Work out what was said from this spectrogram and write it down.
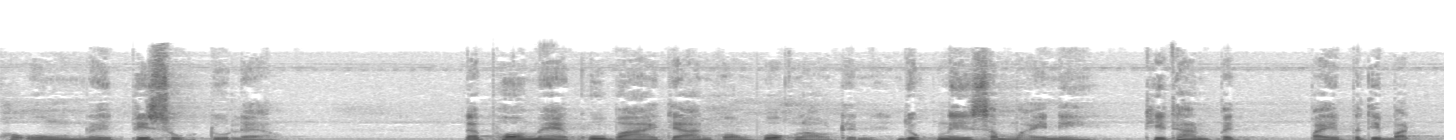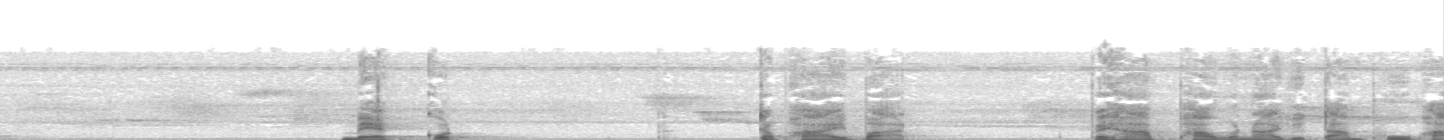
พระองค์ได้พิสูจน์ดูแล้ว และพ่อแม่ครูบาอาจารย์ของพวกเราเยุคนี้สมัยนี้ที่ท่านไปไปปฏิบัติ แบกกฎตะพายบาท ไปหาภาวนาอยู่ตามภูผา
